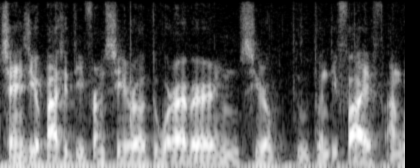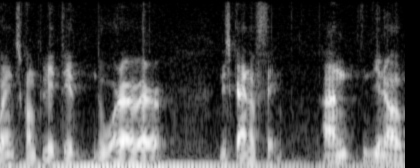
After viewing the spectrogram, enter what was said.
change the opacity from zero to wherever in zero to 25, and when it's completed, do whatever, this kind of thing. And you know,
